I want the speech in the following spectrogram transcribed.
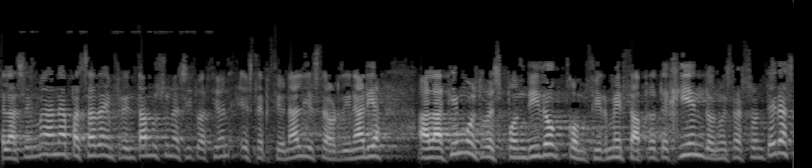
La semana pasada enfrentamos una situación excepcional y extraordinaria a la que hemos respondido con firmeza, protegiendo nuestras fronteras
